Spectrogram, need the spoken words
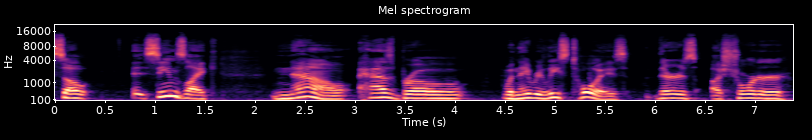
So it seems like now Hasbro, when they release toys, there's a shorter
